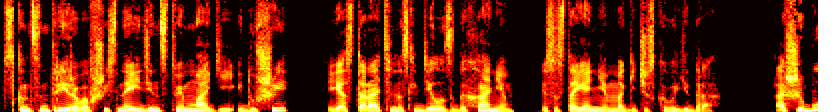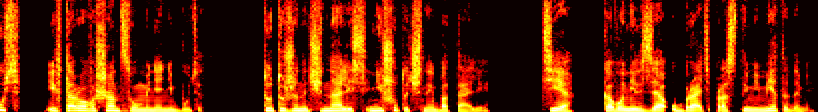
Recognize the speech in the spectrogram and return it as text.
Сконцентрировавшись на единстве магии и души, я старательно следила за дыханием и состоянием магического ядра. Ошибусь, и второго шанса у меня не будет. Тут уже начинались нешуточные баталии. Те, кого нельзя убрать простыми методами,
